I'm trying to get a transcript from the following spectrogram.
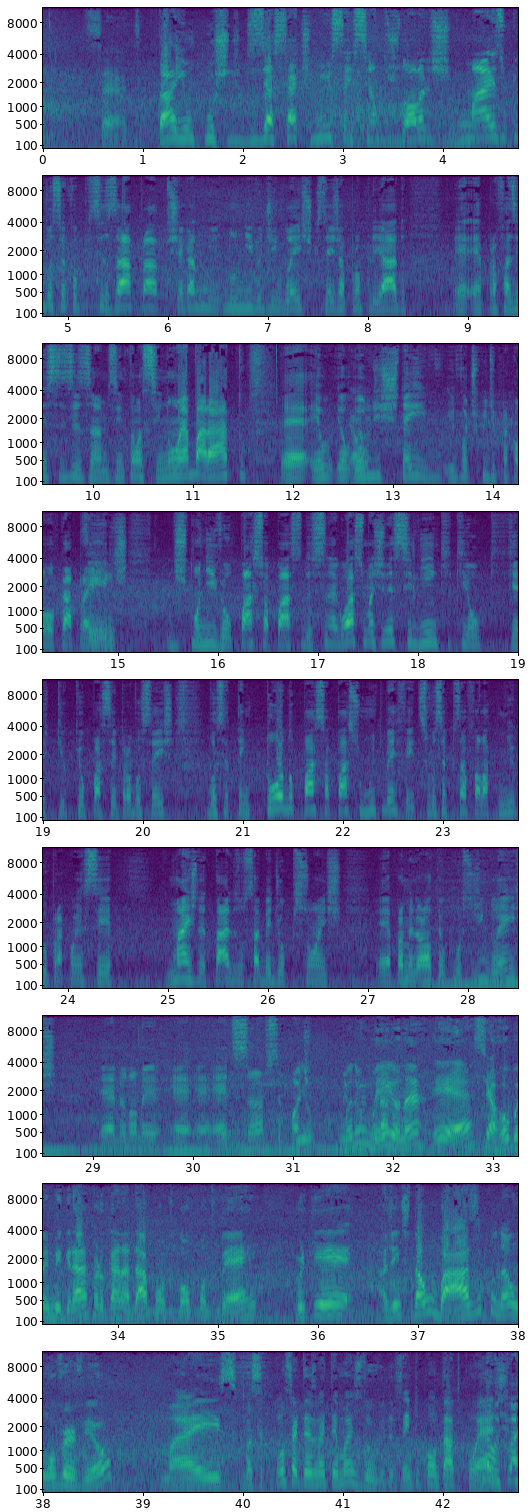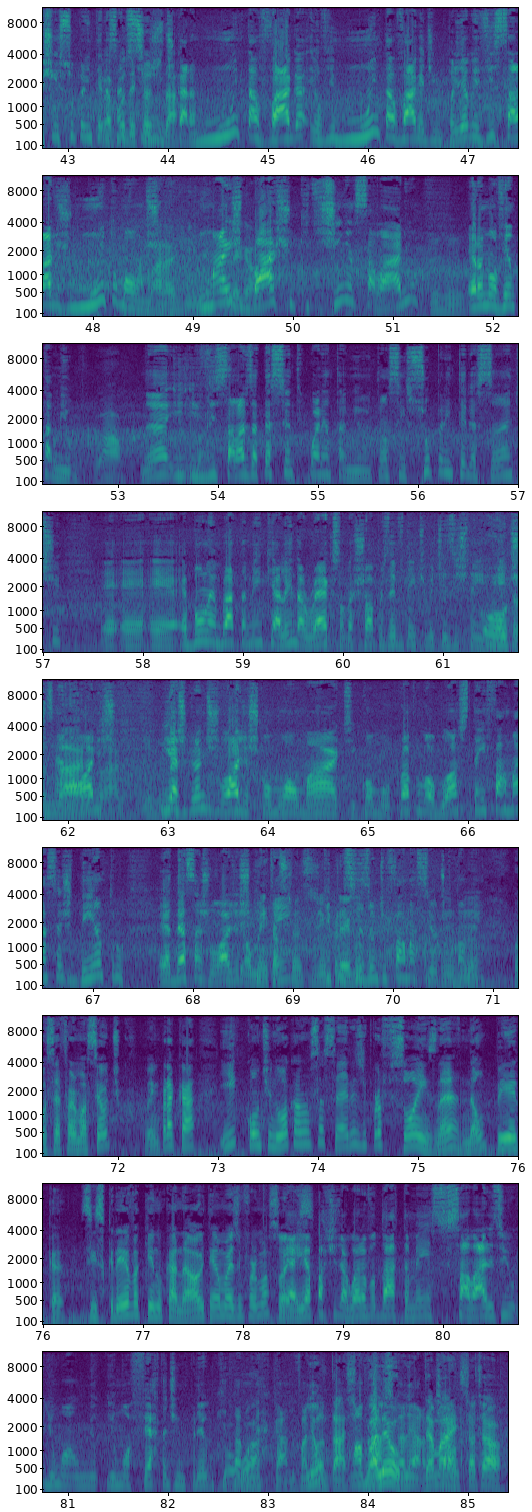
Certo. Tá? E um custo de 17.600 dólares, mais o que você for precisar para chegar no, nível de inglês que seja apropriado é, é para fazer esses exames. Então, assim, não é barato. É, eu, eu, eu, eu, listei e vou te pedir para colocar para eles disponível passo a passo desse negócio, mas nesse link que eu, que, que eu passei para vocês, você tem todo o passo a passo muito bem feito. Se você precisar falar comigo para conhecer mais detalhes ou saber de opções é, para melhorar o teu curso de inglês, é, meu nome é, é, é Ed Santos, você pode. Manda um e-mail, no... né? es.imigrarparocanadá.com.br, porque a gente dá um básico, né? um overview, mas você com certeza vai ter mais dúvidas. Entre em contato com o Ed. Não, o que eu achei super interessante é o seguinte, ajudar. cara, muita vaga, eu vi muita vaga de emprego e vi salários muito bons. Maravilha. O mais legal. baixo que tinha salário Uhum. era 90 mil. Uau. Né? E, e vi salários até 140 mil. Então, assim, super interessante. É, é- é- é bom lembrar também que além da Rexall, da Shoppers, evidentemente existem Outras, redes claro, menores. claro. Uhum. E as grandes lojas como o Walmart, como o próprio Loblaws, têm farmácias dentro é, dessas lojas Que que, chances de que precisam de farmacêutico Uhum. também. Você é farmacêutico? Vem pra cá e continua com as nossas séries de profissões, né? Não perca. Se inscreva aqui no canal e tenha mais informações. E aí, a partir de agora, eu vou dar também esses salários e, e uma, e uma oferta de emprego que está no mercado. Valeu? Fantástico. Um abraço, Valeu. galera. Até Tchau. mais. Tchau, tchau.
